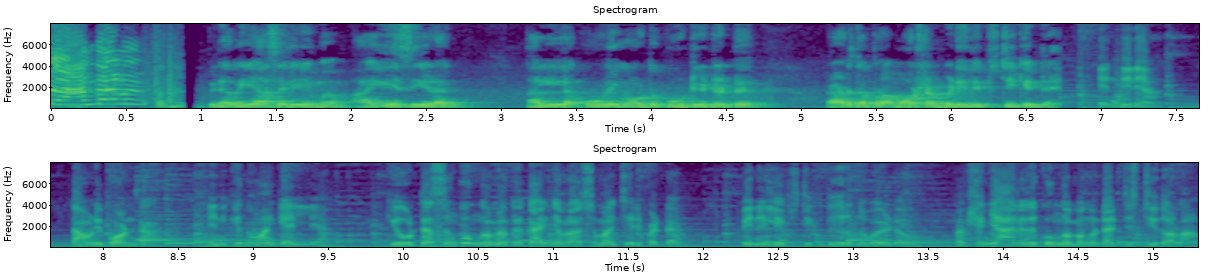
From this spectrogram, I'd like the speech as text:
പ്രാന്താണ്. പിന്നെ റിയാ സലീം ആ എ സിയുടെ നല്ല കൂളിംഗ് ഔട്ട് കൂട്ടിയിട്ടിട്ട് അടുത്ത പ്രൊമോഷൻ പിടി ലിപ്സ്റ്റിക്കിന്റെ എന്തിനാ? ടൗണിൽ പോണ്ട. എനിക്കൊന്നും വാങ്ങിക്കാനില്ല. ക്യൂട്ടസും കുങ്ങമ്മൊക്കെ കഴിഞ്ഞ പ്രാവശ്യം വാങ്ങിച്ചേരിപ്പെട്ടെ പിന്നെ ലിപ്സ്റ്റിക് തീർന്നു പോയിടോ. പക്ഷെ ഞാനത് കുങ്ങമ്മ കൊണ്ട് അഡ്ജസ്റ്റ് ചെയ്തോളാം.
